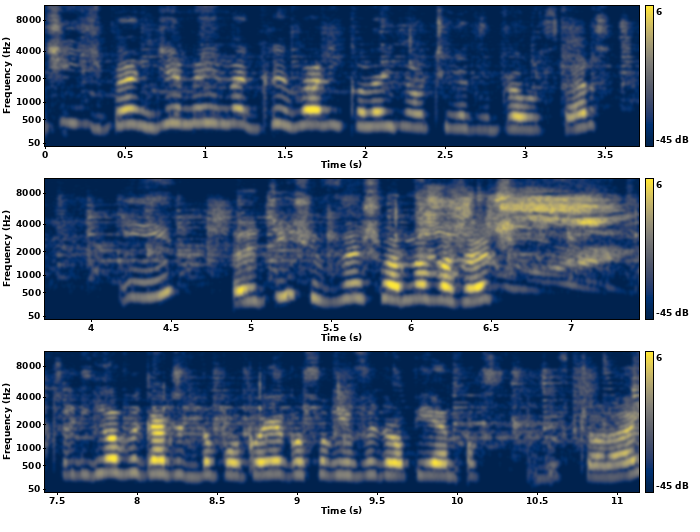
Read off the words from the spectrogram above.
dziś będziemy nagrywali kolejny odcinek z Brawl Stars i y, dziś wyszła nowa rzecz, czyli nowy gadżet do pokoju, go sobie wydropiłem wczoraj.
